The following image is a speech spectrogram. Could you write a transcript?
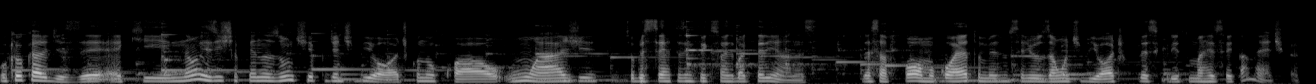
O que eu quero dizer é que não existe apenas um tipo de antibiótico no qual um age sobre certas infecções bacterianas. Dessa forma, o correto mesmo seria usar um antibiótico prescrito numa receita médica.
